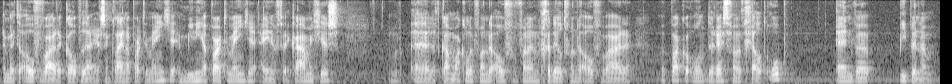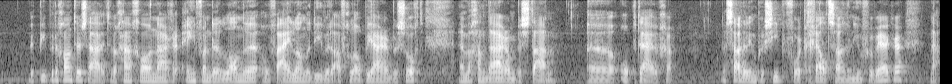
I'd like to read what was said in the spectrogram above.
En met de overwaarde kopen we dan ergens een klein appartementje, een mini-appartementje, één of twee kamertjes. Uh, dat kan makkelijk van, de over, van een gedeelte van de overwaarde. We pakken de rest van het geld op en we piepen hem. We piepen er gewoon tussenuit. We gaan gewoon naar een van de landen of eilanden die we de afgelopen jaren hebben bezocht. En we gaan daar een bestaan uh, optuigen. Dat zouden we in principe voor het geld zouden nieuw verwerken. Nou,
